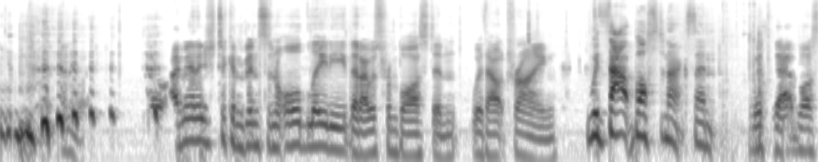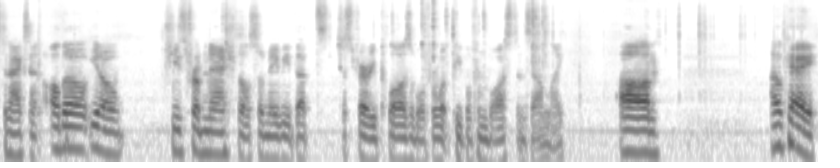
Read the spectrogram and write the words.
Anyway, so I managed to convince an old lady that I was from Boston without trying With that Boston accent. with that Boston accent. Although, you know, she's from Nashville, so maybe that's just very plausible for what people from Boston sound like. Um Okay.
